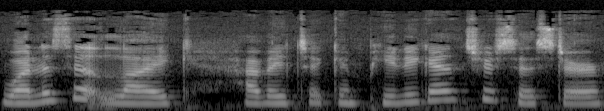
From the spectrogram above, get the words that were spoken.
What is it like having to compete against your sister,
